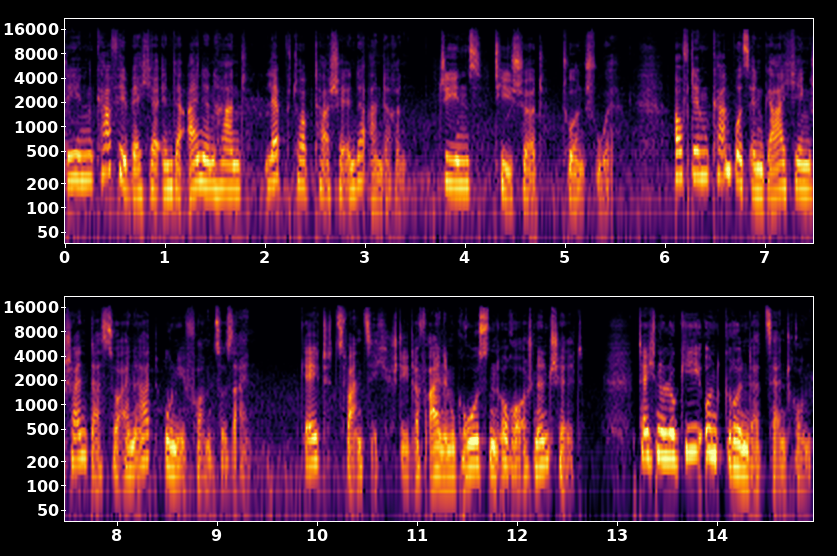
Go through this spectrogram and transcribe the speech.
Den Kaffeebecher in der einen Hand, Laptoptasche in der anderen. Jeans, T-Shirt, Turnschuhe. Auf dem Campus in Garching scheint das so eine Art Uniform zu sein. Gate 20 steht auf einem großen orangenen Schild. Technologie- und Gründerzentrum.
